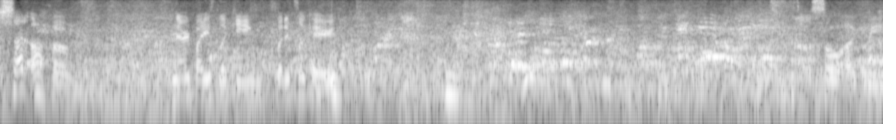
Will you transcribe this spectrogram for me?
Shut up. And everybody's looking, but it's okay. It's all so ugly.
